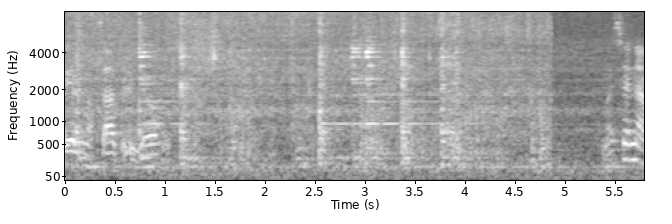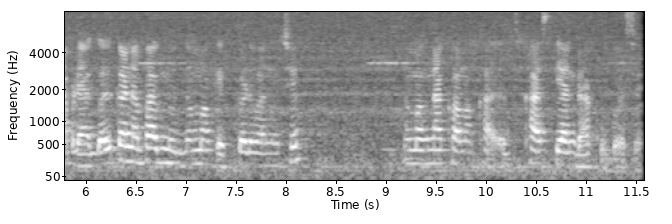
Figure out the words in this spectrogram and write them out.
તેલમાં સાતળી દેવાનું છે. ને આપણે આ ગલકાના ભાગનું નમક એક કડવાનું છે. નમક નાખવામાં ખાસ ધ્યાન રાખવું પડશે.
